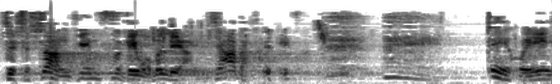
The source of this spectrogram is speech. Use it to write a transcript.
这是上天赐给我们两家的孩子。哎，这回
